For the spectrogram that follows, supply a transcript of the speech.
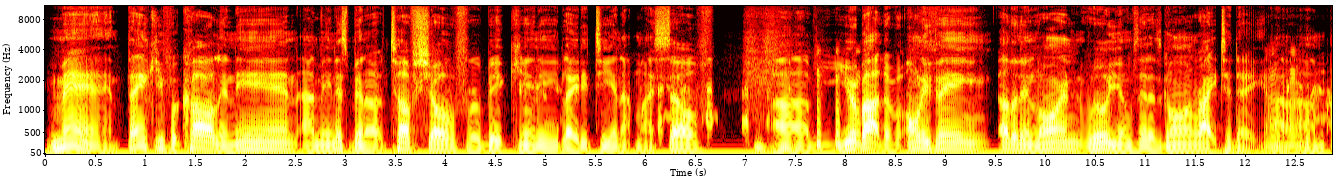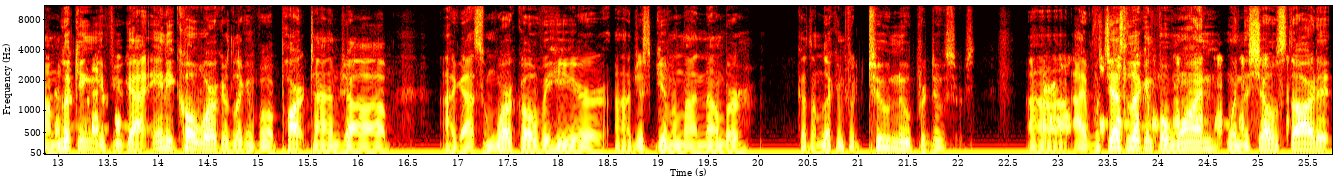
Man, thank you for calling in. I mean, it's been a tough show for Big Kenny, Lady T, and myself. Um, you're about the only thing other than Lauryn Williams that has gone right today. Mm-hmm. I, um, I'm looking if you got any coworkers looking for a part-time job. I got some work over here. Uh, just give them my number because I'm looking for two new producers. Uh, I was just looking for one when the show started,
